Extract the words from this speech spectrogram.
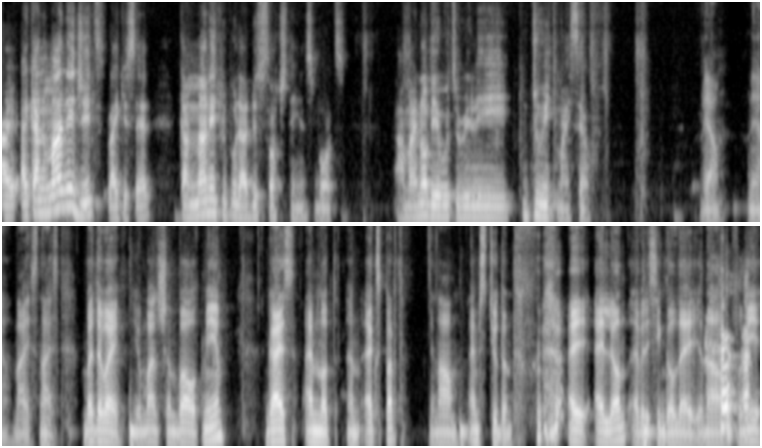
I I can manage it, like you said, can manage people that do such things, but I might not be able to really do it myself. Yeah, yeah, nice, nice. By the way, you mentioned about me, guys. I'm not an expert. You know, I'm a student. I I learn every single day. You know, for me,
